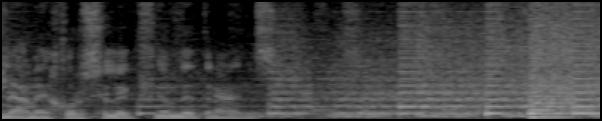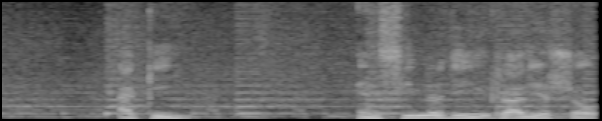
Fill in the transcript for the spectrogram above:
y la mejor selección de trance. Aquí, en Synergy Radio Show.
